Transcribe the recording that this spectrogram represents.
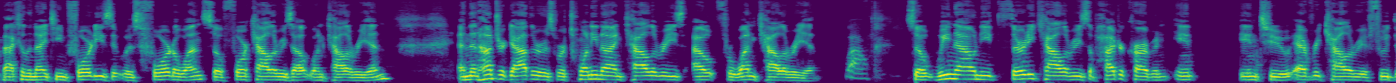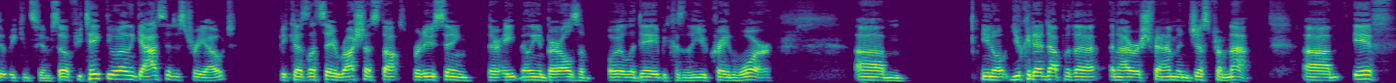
Back in the 1940s, it was four to one, so four calories out, one calorie in. And then hunter gatherers were 29 calories out for one calorie in. Wow. So we now need 30 calories of hydrocarbon in, into every calorie of food that we consume. So if you take the oil and gas industry out, because let's say Russia stops producing their 8 million barrels of oil a day because of the Ukraine war, um, you know, you could end up with a, an Irish famine just from that. Um, if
